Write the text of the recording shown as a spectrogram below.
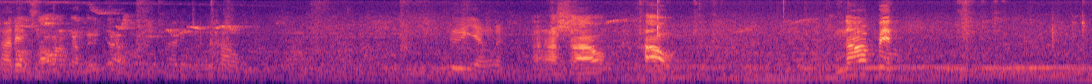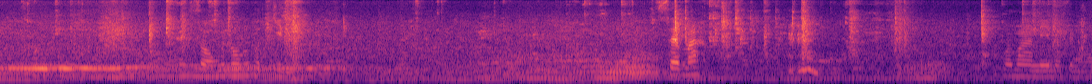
พาเด็กกินเช้าน้ำกันเด้อจ้าพาเด็กกินข้าวคืออย่างไรอาหารเช้าข้าวหน้าเป็ด สองเมนูก็พอกินแซ่บไหมประมาณนี้นะพี่น้อง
